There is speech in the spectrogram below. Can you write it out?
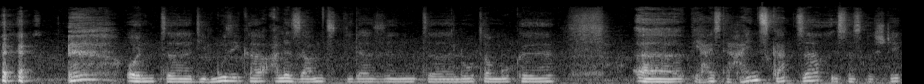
Und äh, die Musiker allesamt, die da sind, äh, Lothar Muckel, äh, wie heißt der, Heinz Gatzer, ist das richtig?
